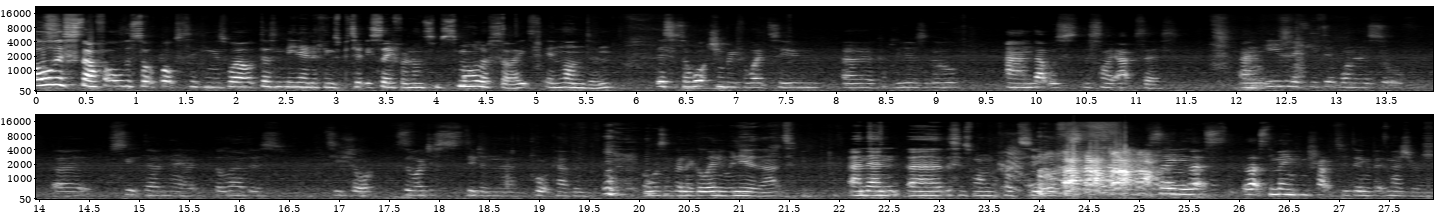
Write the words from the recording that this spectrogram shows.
all this stuff, all this sort of box ticking as well, doesn't mean anything's particularly safer. And on some smaller sites in London, this is a watching brief I went to uh, a couple of years ago, and that was the site access. And even if you did want to sort of uh, scoot down there, the ladders too short. So I just stood in the port cabin. I wasn't going to go anywhere near that. And then uh, this is one courtesy of Sadie. That's that's the main contractor doing a bit of measuring.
